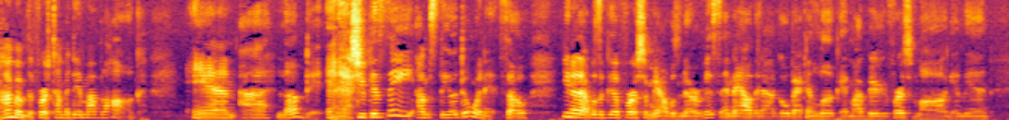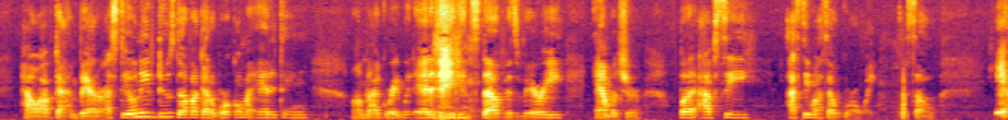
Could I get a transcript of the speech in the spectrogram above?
I remember the first time I did my vlog and I loved it. And as you can see, I'm still doing it. So, you know, that was a good first for me. I was nervous. And now that I go back and look at my very first vlog and then how I've gotten better, I still need to do stuff. I got to work on my editing. I'm not great with editing and stuff. It's very amateur. But I see, I see myself growing. So, yeah,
